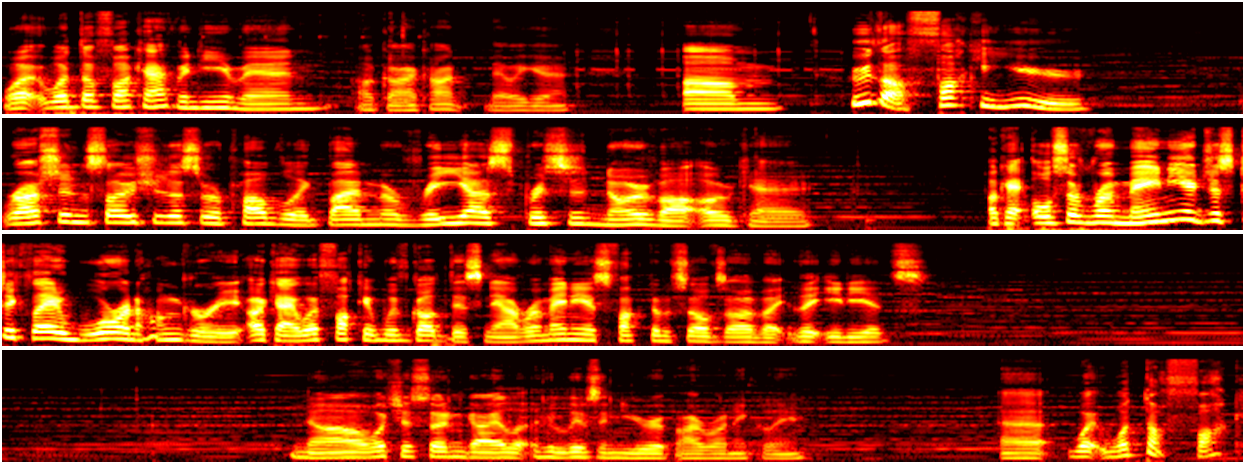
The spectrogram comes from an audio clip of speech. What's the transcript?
What what the fuck happened here, man? Okay, I can't. There we go. Um, who the fuck are you? Russian Socialist Republic by Maria Spiridonova. Okay. Okay, also Romania just declared war on Hungary. Okay, we're fucking, we've got this now. Romania's fucked themselves over, the idiots. No, what's a certain guy who lives in Europe, ironically? Uh, wait, what the fuck?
